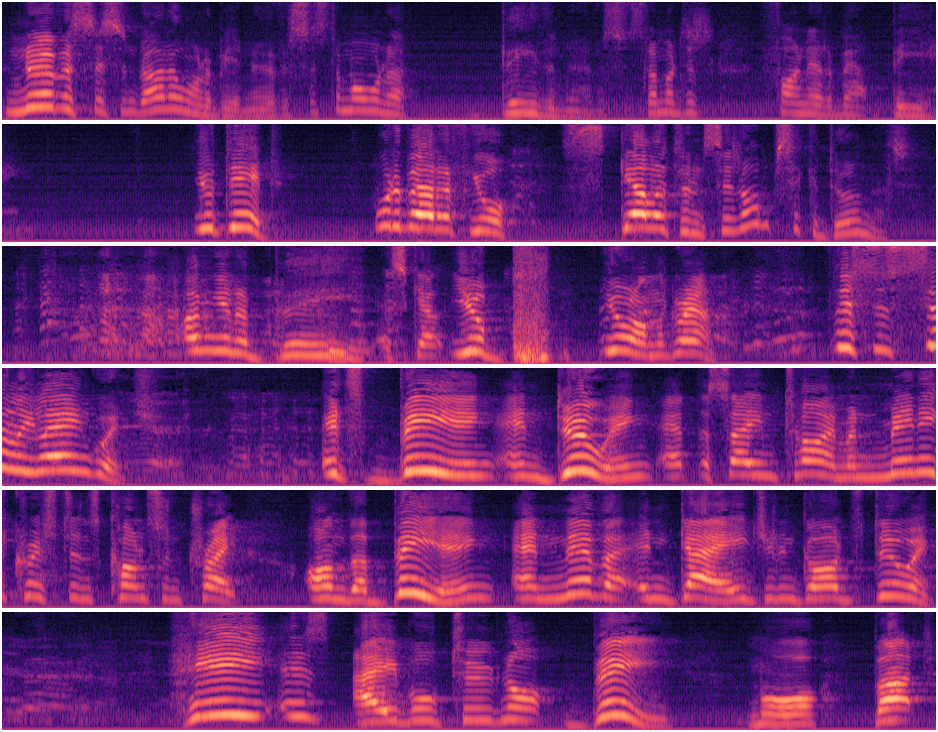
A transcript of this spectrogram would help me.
nervous system, I don't want to be a nervous system, I want to be the nervous system. I just find out about being. You're dead. What about if your skeleton says, I'm sick of doing this? I'm going to be a skeleton. You're, you're on the ground. This is silly language. It's being and doing at the same time. And many Christians concentrate on the being and never engage in God's doing. He is able to not be more, but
